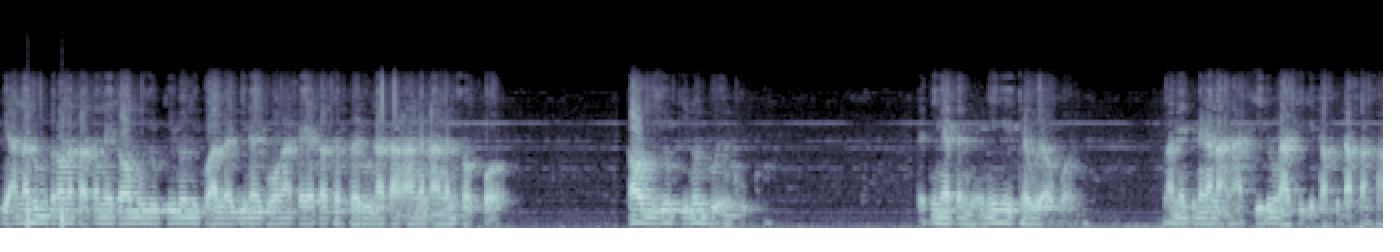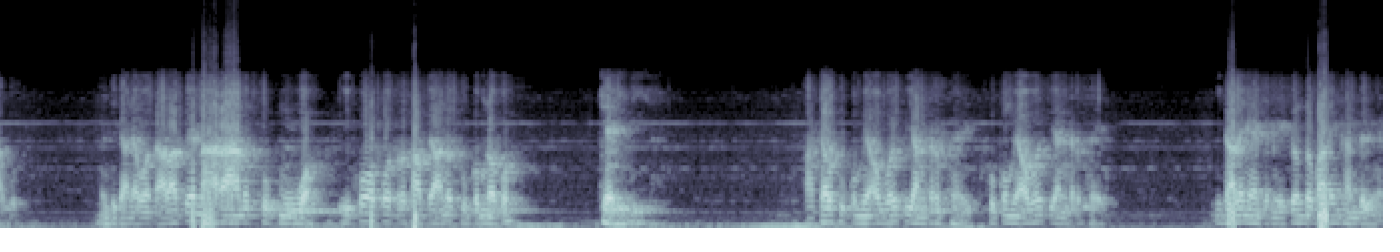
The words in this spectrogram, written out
Ya anahum krana saat temen kaum yuqinun iku Allah jina iku wong akeh baru nakang angen-angen sapa kaum yukinun bu ing hukum. Jadi ngeten ini dawai Allah. Lan ini dengan anak ngaji itu ngaji kitab-kitab tasawuf. Nanti kan Allah Taala itu nara anut hukum wah. Iku apa terus sampai anut hukum nopo? Jadi. Padahal hukumnya Allah itu yang terbaik. Hukumnya Allah itu yang terbaik. Misalnya yang contoh paling gambelnya.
